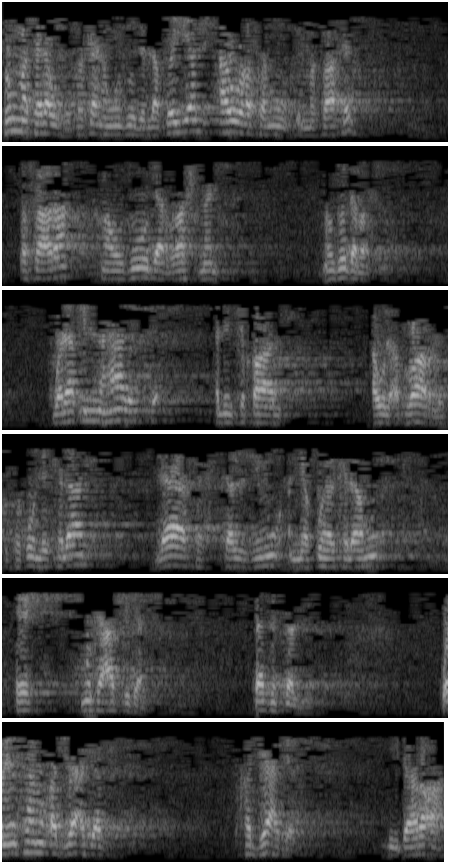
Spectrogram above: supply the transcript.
ثم تلوه فكان وجودا لفظيا أو رسموه في المصاحف فصار موجودا رسما. موجودا رسما. ولكن هذا الانتقال أو الأطوار التي تكون للكلام لا تستلزم أن يكون الكلام إيش؟ متعددا. لا تستلزم. والإنسان قد يعجب قد يعجب إذا رأى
